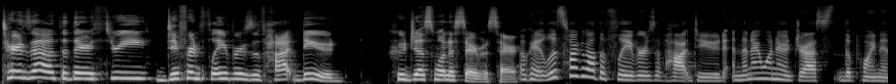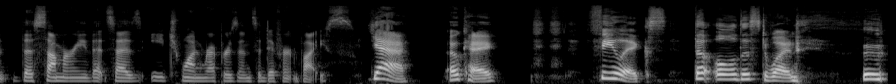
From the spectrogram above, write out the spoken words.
Turns out that there are three different flavors of hot dude who just want to service her. Okay, let's talk about the flavors of Hot Dude, and then I want to address the point at the summary that says each one represents a different vice. Yeah. Okay. Felix, the oldest one who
